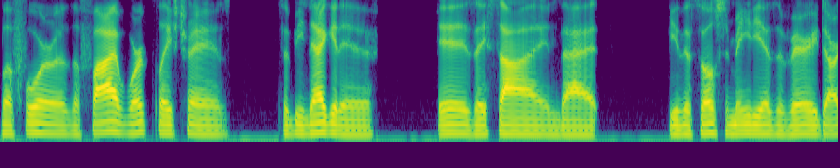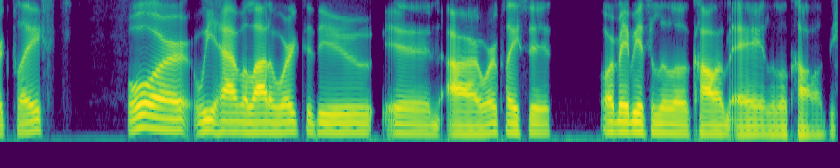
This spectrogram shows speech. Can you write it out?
but for the five workplace trends to be negative is a sign that either social media is a very dark place or we have a lot of work to do in our workplaces or maybe it's a little column A, a little column B.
